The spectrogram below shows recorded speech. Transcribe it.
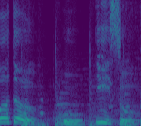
报道有艺术。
